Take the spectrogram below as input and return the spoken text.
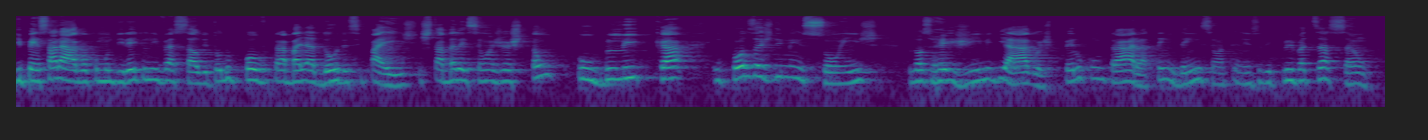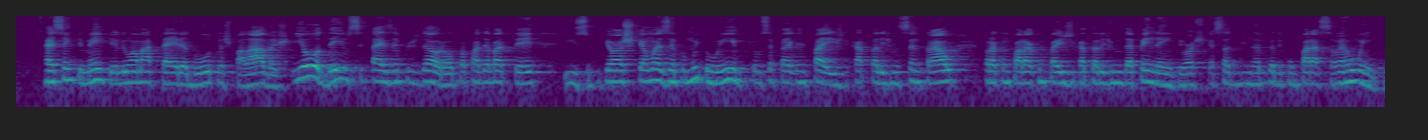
de pensar a água como um direito universal de todo o povo trabalhador desse país, estabelecer uma gestão pública em todas as dimensões do nosso regime de águas. Pelo contrário, a tendência é uma tendência de privatização. Recentemente, eu li uma matéria do Outras Palavras e eu odeio citar exemplos da Europa para debater isso, porque eu acho que é um exemplo muito ruim, porque você pega um país de capitalismo central para comparar com um país de capitalismo dependente. Eu acho que essa dinâmica de comparação é ruim.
